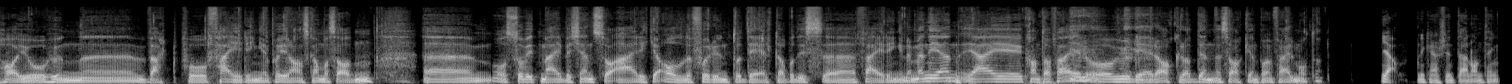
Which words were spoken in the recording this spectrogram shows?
har jo hun uh, vært på feiringer på iranske ambassaden. Um, og så vidt meg bekjent så er ikke alle forunt å delta på disse feiringene. Men igjen, jeg kan ta feil og vurdere akkurat denne saken på en feil måte. Ja, det kanske inte är någonting.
